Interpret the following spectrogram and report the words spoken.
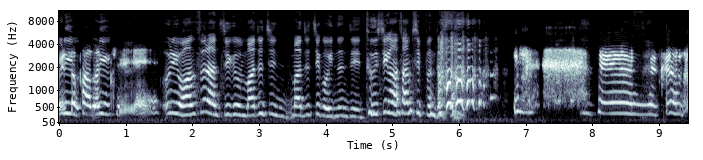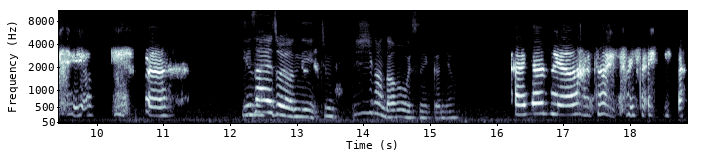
우리 또 우리 우리 원수랑 지금 마주치 마주치고 있는지 2 시간 30분 됐어. 음, 깜짝이야 아, 인사해줘요, 언니. 지금 실시간 나가고 있으니까요. 안녕하세요. 저희 조이사입니다.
